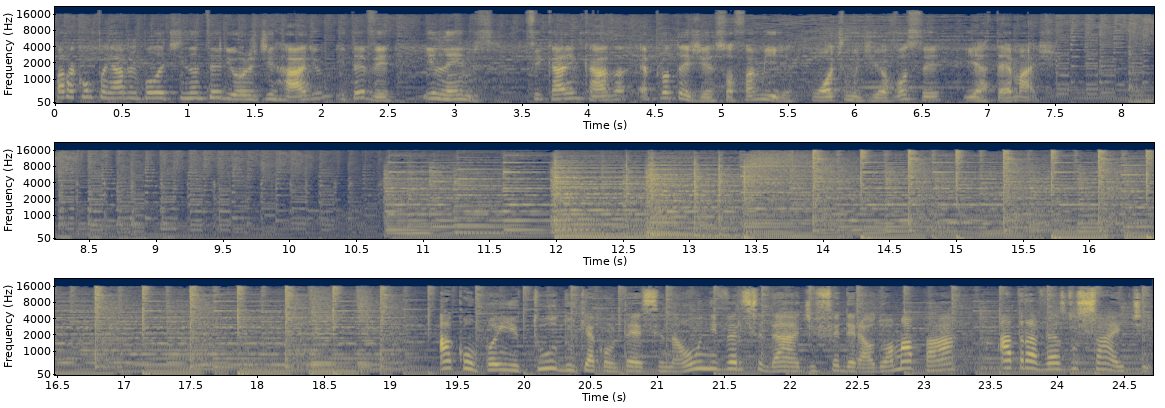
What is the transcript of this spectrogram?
para acompanhar os boletins anteriores de rádio e TV. E lembre-se, ficar em casa é proteger sua família. Um ótimo dia a você e até mais. Acompanhe tudo o que acontece na Universidade Federal do Amapá através do site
